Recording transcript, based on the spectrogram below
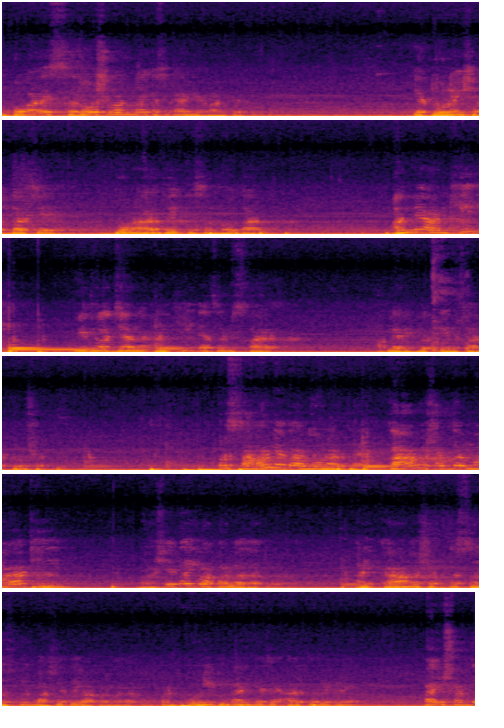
तुकोबाराय सदोष वाङ्मय कसं काय निर्माण करतो? या दोनही शब्दाचे दोन अर्थ इथे संभवतात. अन्य आणखी विद्वज्जन आणखी त्याचा विस्तार आपल्या विद्वत्तेनुसार करू शकतो. पण सामान्यतः दोन अर्थ आहे काम शब्द मराठी भाषेतही वापरला जातो. आणि काम शब्द संस्कृत भाषेतही वापरला जातो. पण दोन्ही ठिकाणी त्याचे अर्थ वेगळे आहेत. काही शब्द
